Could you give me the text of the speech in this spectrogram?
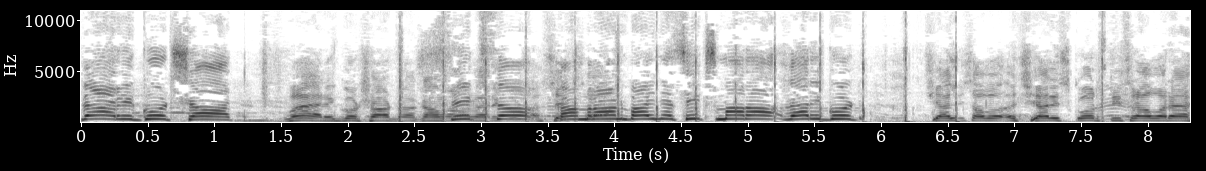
Very good shot very good shot six Kamran भाई ने सिक्स मारा। वेरी गुड छियालीस छियालीस स्कोर तीसरा ओवर है।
